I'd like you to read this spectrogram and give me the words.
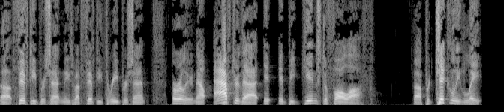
uh, 50%, and he's about 53% earlier. Now, after that, it, it begins to fall off, uh, particularly late.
